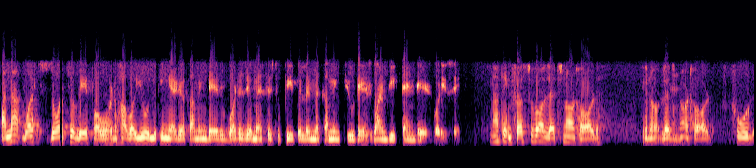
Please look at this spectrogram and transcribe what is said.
Anna, what's, what's the way forward? How are you looking at your coming days? What is your message to people in the coming few days, one week, 10 days? What do you say? Nothing. First of all, let's not hoard. You know, let's mm-hmm. not hoard. Food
